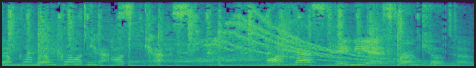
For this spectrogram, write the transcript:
Welcome, Welcome to podcast. Podcast KBS from Kyoto.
